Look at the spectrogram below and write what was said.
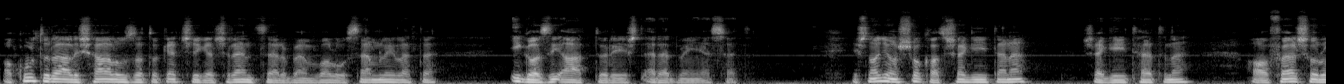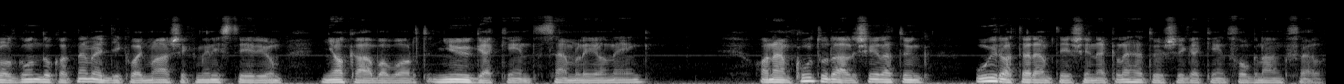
A kulturális hálózatok egységes rendszerben való szemlélete igazi áttörést eredményezhet. És nagyon sokat segítene, segíthetne, ha a felsorolt gondokat nem egyik vagy másik minisztérium nyakába vart nyűgeként szemlélnénk, hanem kulturális életünk újrateremtésének lehetőségeként fognánk fel.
